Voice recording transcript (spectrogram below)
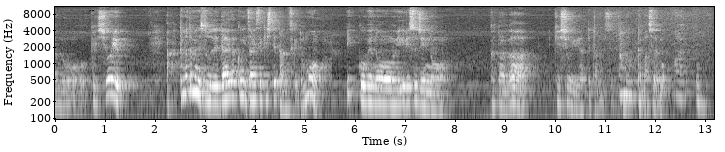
の決勝湯あたまたまねそれで大学に在籍してたんですけども1個上のイギリス人の方が決勝湯やってたんですよ。たまたまそれも。はい、うん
